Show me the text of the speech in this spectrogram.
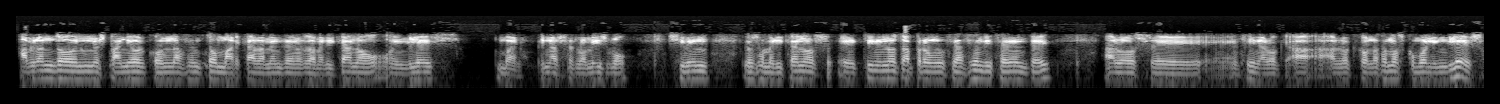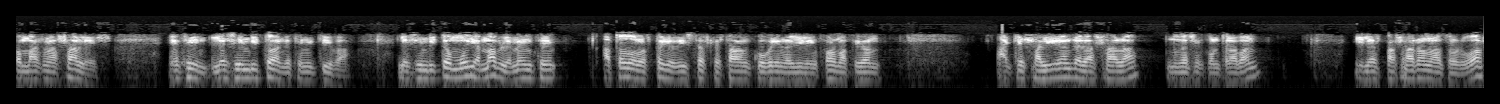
hablando en un español con un acento marcadamente norteamericano o inglés, bueno, viene a ser lo mismo. Si bien los americanos eh, tienen otra pronunciación diferente a los, eh, en fin, a lo, que, a lo que conocemos como el inglés, son más nasales. En fin, les invitó, en definitiva, les invitó muy amablemente a todos los periodistas que estaban cubriendo allí la información a que salieran de la sala donde se encontraban y les pasaron a otro lugar.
